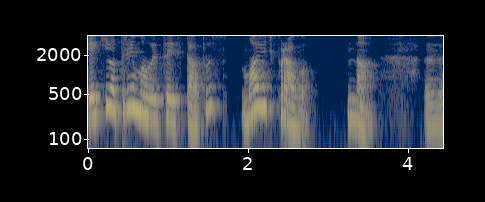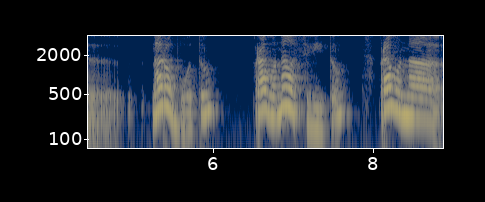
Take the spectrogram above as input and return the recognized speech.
які отримали цей статус, мають право на, на роботу, право на освіту, право на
